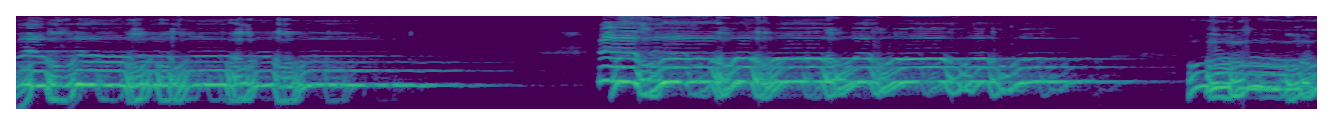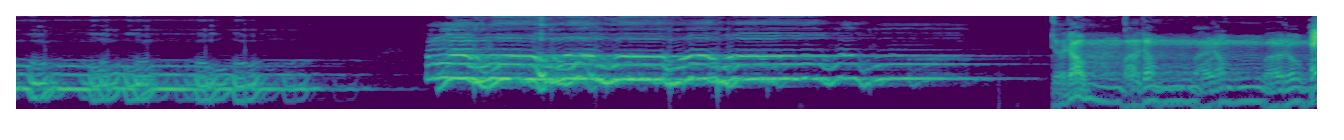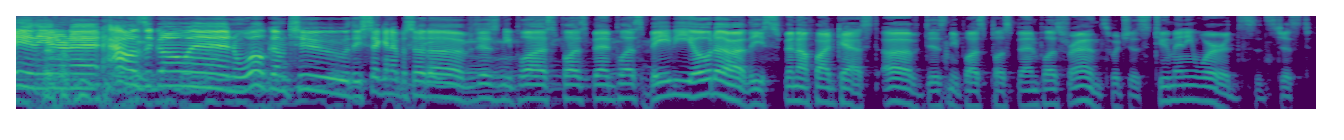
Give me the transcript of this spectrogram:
Hey, to the second episode of Disney Plus plus Ben plus Baby Yoda, the spin off podcast of Disney Plus plus Ben plus Friends, which is too many words. It's just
